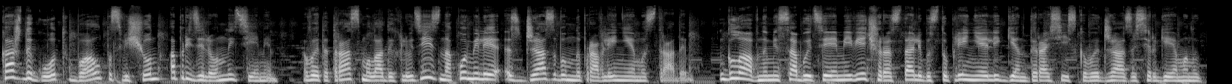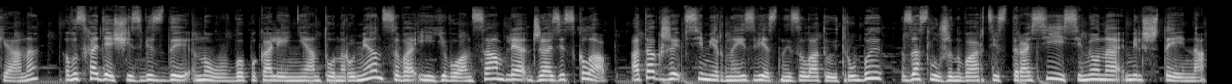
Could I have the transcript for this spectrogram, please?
Каждый год бал посвящен определенной теме. В этот раз молодых людей знакомили с джазовым направлением эстрады. Главными событиями вечера стали выступления легенды российского джаза Сергея Манукяна, восходящей звезды нового поколения Антона Румянцева и его ансамбля «Джазис Клаб», а также всемирно известной «Золотой трубы» заслуженного артиста России Семена Мильштейна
